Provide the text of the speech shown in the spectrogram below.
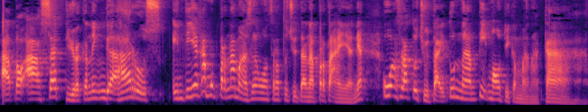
atau aset di rekening nggak harus. Intinya kamu pernah menghasilkan uang 100 juta. Nah pertanyaannya, uang 100 juta itu nanti mau dikemanakan?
